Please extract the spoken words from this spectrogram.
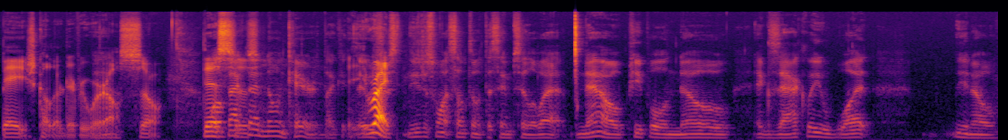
beige colored everywhere else. So Well, this back is then, no one cared. Like, Right. Just, you just want something with the same silhouette. Now people know exactly what, you know,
